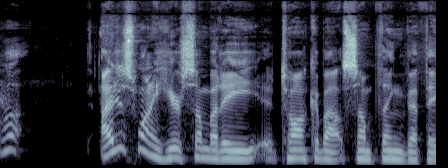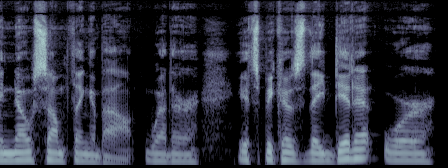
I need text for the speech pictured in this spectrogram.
Well, I just want to hear somebody talk about something that they know something about, whether it's because they did it or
